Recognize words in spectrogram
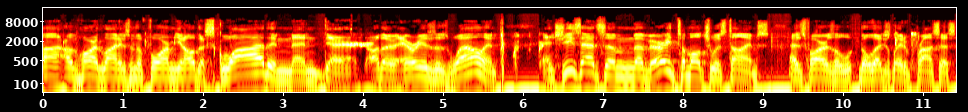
uh, of hardliners in the form, you know, the squad and and uh, other areas as well, and and she's had some uh, very tumultuous times as far as the, the, legislative process.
